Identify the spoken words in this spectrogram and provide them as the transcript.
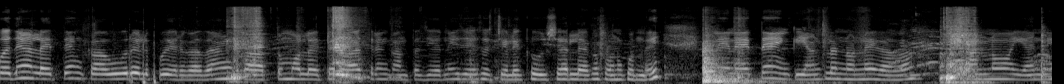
ఉదయం అయితే ఇంకా ఊరు వెళ్ళిపోయారు కదా ఇంకా అత్తమ్మ వాళ్ళు అయితే రాత్రి ఇంకా అంత జర్నీ చేసి వచ్చేలేక హుషారు లేక పనుకుంది. నేనైతే ఇంక ఇంట్లో ఉన్నాయి కదా అన్నం ఇవన్నీ.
